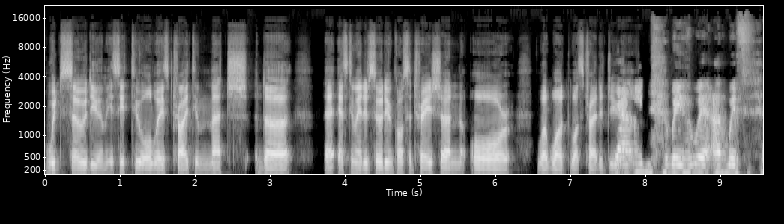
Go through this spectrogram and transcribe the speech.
with sodium? Is it to always try to match the estimated sodium concentration, or what what what strategy? Yeah, I mean, we've we have we've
